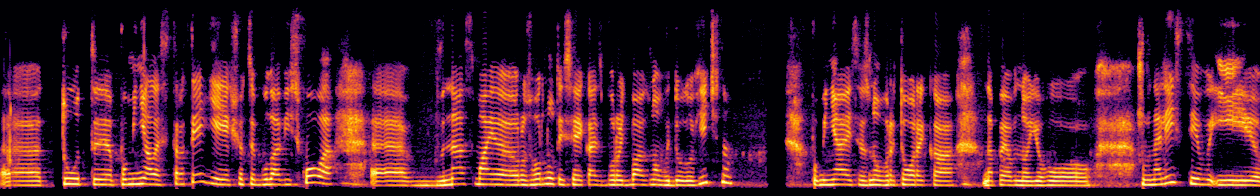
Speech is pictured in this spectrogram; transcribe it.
е, тут е, помінялась стратегія. Якщо це була військова, е, в нас має розгорнутися якась боротьба знову ідеологічна. Поміняється знову риторика, напевно, його журналістів. І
